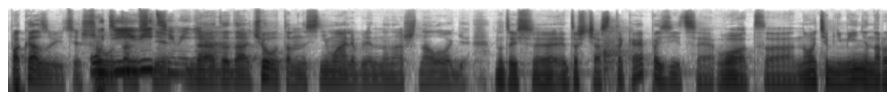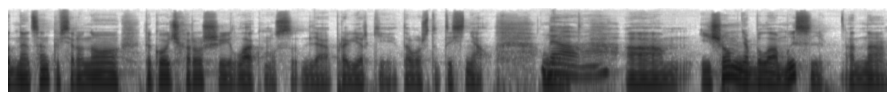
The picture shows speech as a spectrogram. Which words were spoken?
показывайте, что Удивите вы там сни... меня. Да, да, да, что вы там наснимали, блин, на наши налоги. Ну, то есть э, это же сейчас такая позиция, вот. Э, но, тем не менее, народная оценка все равно такой очень хороший лакмус для проверки того, что ты снял. Да. Вот. А, еще у меня была мысль одна,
